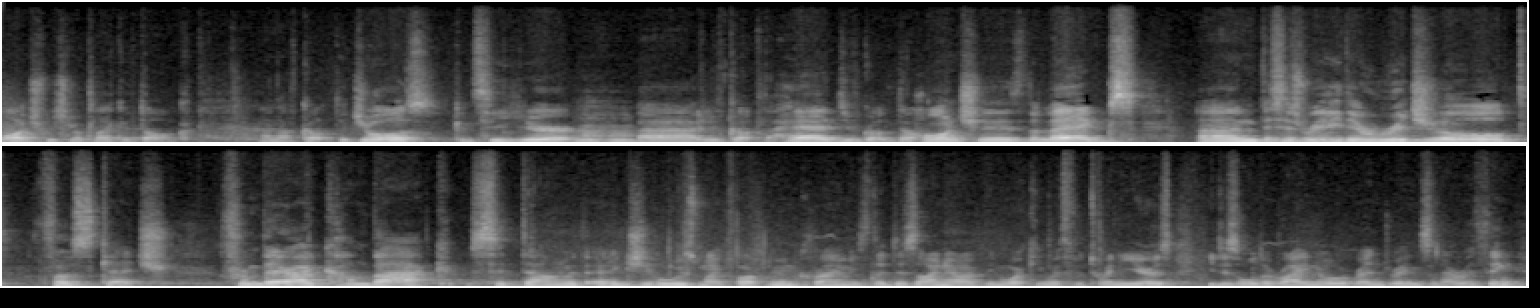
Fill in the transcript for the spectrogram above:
watch which looked like a dog? And I've got the jaws, you can see here. Uh, you've got the head, you've got the haunches, the legs, and this is really the original first sketch. From there, I come back, sit down with Eric Giroud, who's my partner in crime. He's the designer I've been working with for 20 years. He does all the Rhino renderings and everything.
